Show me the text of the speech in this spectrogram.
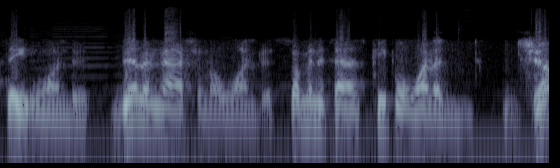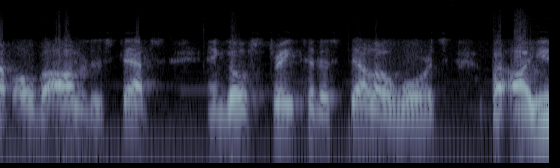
state wonder, then a national wonder. So many times people want to jump over all of the steps and go straight to the Stellar Awards. But are you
